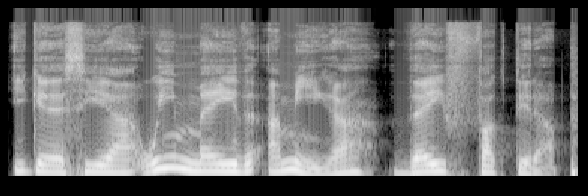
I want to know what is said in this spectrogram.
y que decía, We made Amiga, they fucked it up.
